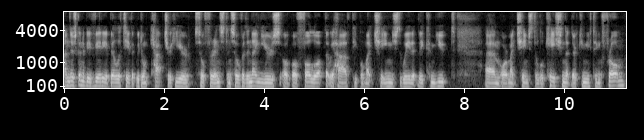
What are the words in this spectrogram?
And there's going to be variability that we don't capture here. So, for instance, over the nine years of, of follow up that we have, people might change the way that they commute um, or might change the location that they're commuting from.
